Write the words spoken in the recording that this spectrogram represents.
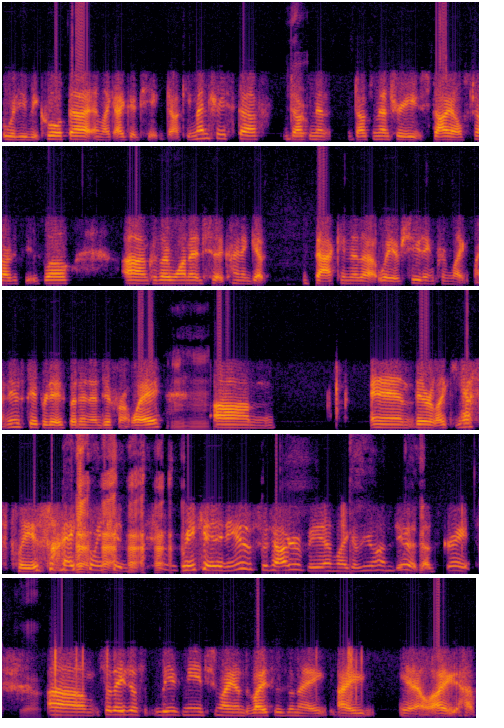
would you be cool with that? And like I could take documentary stuff, document yeah. documentary style photography as well, because um, I wanted to kind of get back into that way of shooting from like my newspaper days, but in a different way. Mm-hmm. Um, and they're like, "Yes, please! Like we could we could use photography, and like if you want to do it, that's great." Yeah. Um, so they just leave me to my own devices, and I I you know I have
